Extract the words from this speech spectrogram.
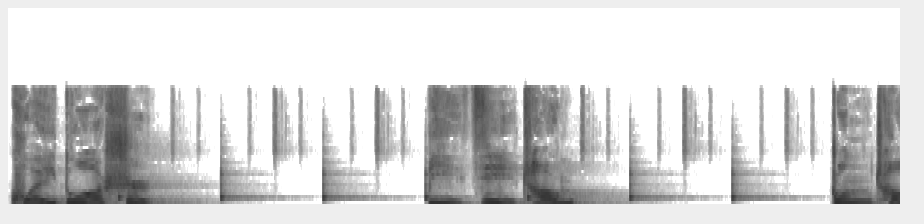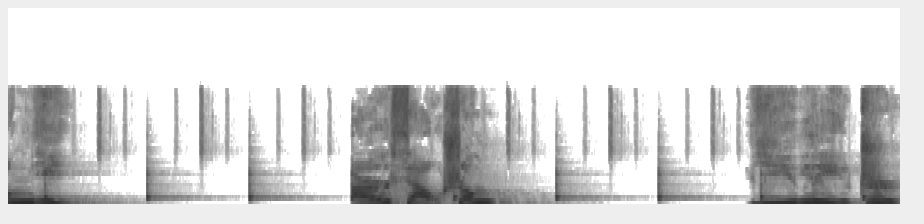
魁多士。笔记成，众称义，而小生，一立志。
